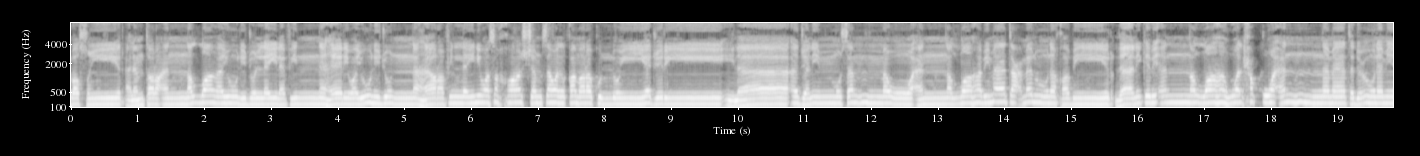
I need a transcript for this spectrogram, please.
بصير. ألم تر أن الله يولج الليل في النهار ويولج النهار في الليل وسخر الشمس والقمر كل يجري إلى أجل مسمى وأن الله بما تعملون خبير. ذلك بأن الله هو الحق وأن ما تدعون من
